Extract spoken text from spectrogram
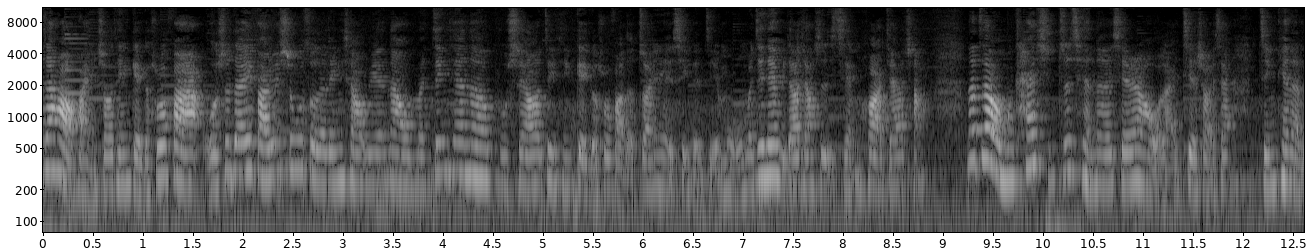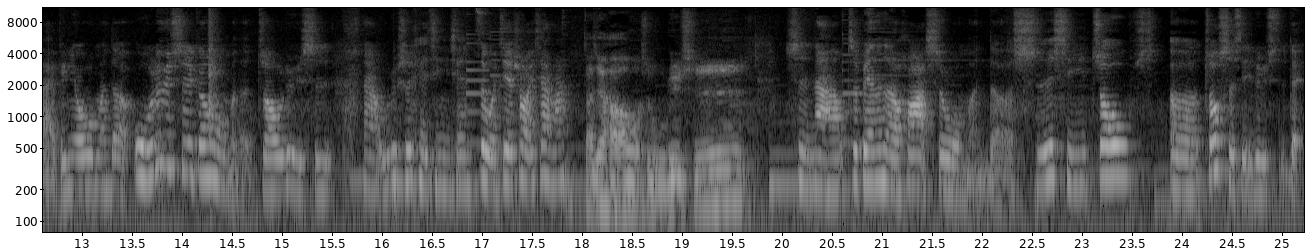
家好，欢迎收听《给个说法》，我是德意法律事务所的林小编。那我们今天呢，不是要进行《给个说法》的专业性的节目，我们今天比较像是闲话家常。那在我们开始之前呢，先让我来介绍一下今天的来宾，有我们的吴律师跟我们的周律师。那吴律师可以请你先自我介绍一下吗？大家好，我是吴律师。是，那这边的话是我们的实习周，呃，周实习律师。对，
